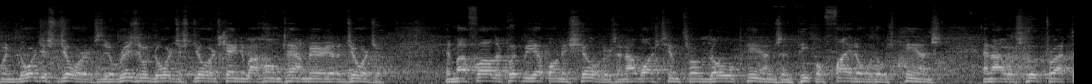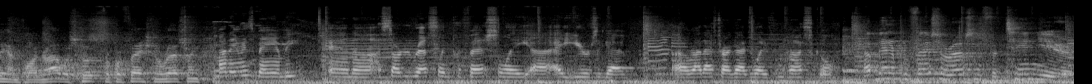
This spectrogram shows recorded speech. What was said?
when Gorgeous George, the original Gorgeous George, came to my hometown, Marietta, Georgia. And my father put me up on his shoulders and I watched him throw gold pins and people fight over those pins. And I was hooked right then, partner. I was hooked for professional wrestling. My name is Bambi, and uh, I started wrestling professionally uh, eight years ago, uh, right after I graduated from high school. I've been a professional wrestler for 10 years.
